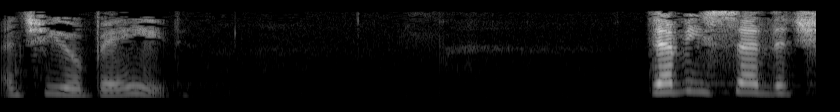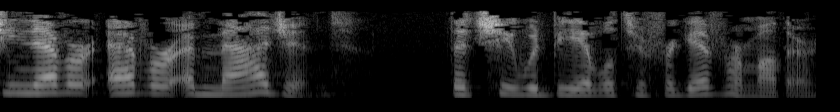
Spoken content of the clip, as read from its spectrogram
and she obeyed. Debbie said that she never ever imagined that she would be able to forgive her mother.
